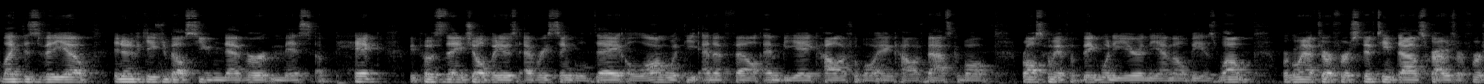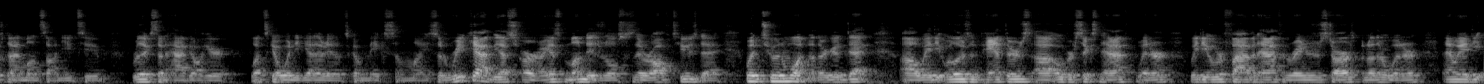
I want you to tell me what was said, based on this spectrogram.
like this video, hit notification bell so you never miss a pick. We post NHL videos every single day, along with the NFL, NBA, college football, and college basketball. We're also coming off a big win a year in the MLB as well. We're going after our first 15,000 subscribers, our first nine months on YouTube. Really excited to have y'all here. Let's go win together today. Let's go make some money. So to recap, yes, or I guess Monday's results because they were off Tuesday. Went two and one, another good day. Uh, we had the Oilers and Panthers uh, over six and a half winner. We had the over five and a half and Rangers and Stars, another winner. And we had the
